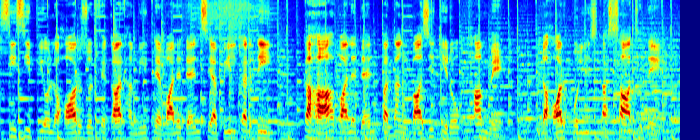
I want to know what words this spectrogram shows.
सीसीपीओ लाहौर जुल्फ़िकार हमीद ने वालदेन से अपील कर दी। कहा, वालदेन पतंगबाजी की रोकथाम में लाहौर पुलिस का साथ दें।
